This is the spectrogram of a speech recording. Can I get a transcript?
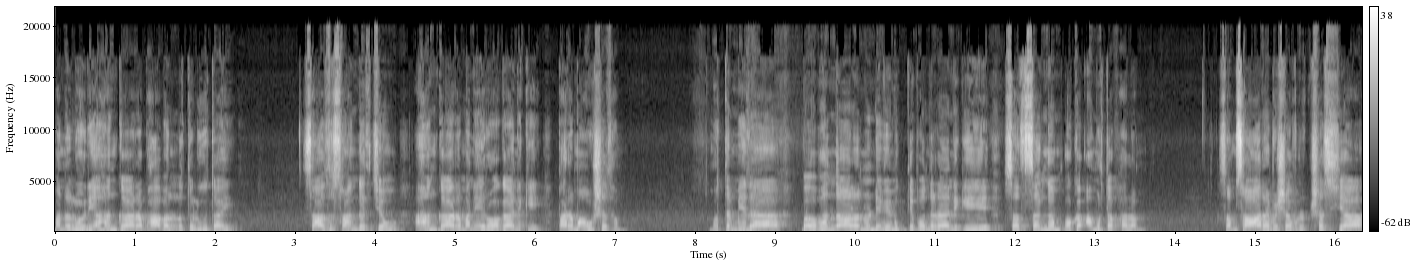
మనలోని అహంకార భావనలు తొలుగుతాయి. సాధు సాంగత్యం అహంకారం అనే రోగానికి పరమ ఔషధం. మొత్తం మీద భవబంధాల నుండి విముక్తి పొందడానికి సత్సంగం ఒక అమృత ఫలం. సంసార విషవృక్షస్య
